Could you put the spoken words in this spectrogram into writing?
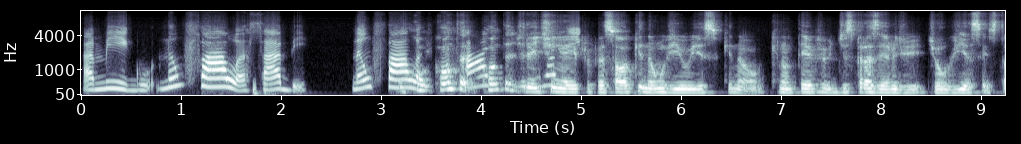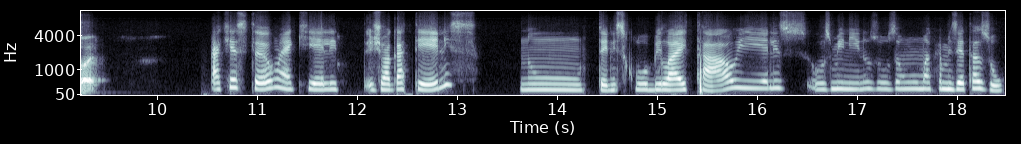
Amigo, não fala, sabe? Não fala. Conta, Ai, conta direitinho aí pro pessoal que não viu isso, que não, que não teve o desprazer de, de ouvir essa história. A questão é que ele joga tênis num tênis clube lá e tal, e eles, os meninos usam uma camiseta azul.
